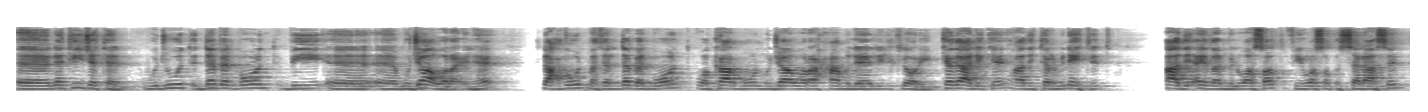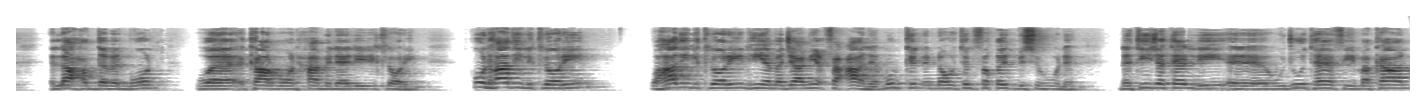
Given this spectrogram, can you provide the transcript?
آه، نتيجة وجود ال double bond بمجاورة إلها. تلاحظون مثلا double bond وكربون مجاورة حاملة للكلورين. كذلك هذه terminated هذه أيضا بالوسط في وسط السلاسل. نلاحظ double bond وكربون حامله للكلورين. تكون هذه الكلورين وهذه الكلورين هي مجاميع فعالة ممكن إنه تنفقد بسهولة. نتيجة لوجودها في مكان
